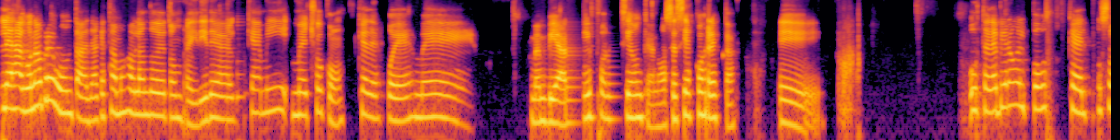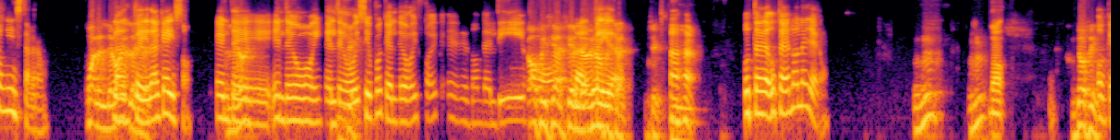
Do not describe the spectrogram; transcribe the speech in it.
Les hago una pregunta, ya que estamos hablando de Tom Brady, de algo que a mí me chocó, que después me, me enviaron información que no sé si es correcta. Eh, ¿Ustedes vieron el post que él puso en Instagram? ¿Cuál? El de La hoy, el de despedida que hizo. El ¿El de de, el de hoy, el de Sí. hoy, sí, porque el de hoy fue eh, donde él dijo Oficial, sí, el la de hoy oficial. Sí. Ajá. ¿Ustedes, ¿Ustedes lo leyeron? No. Yo sí. Ok.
